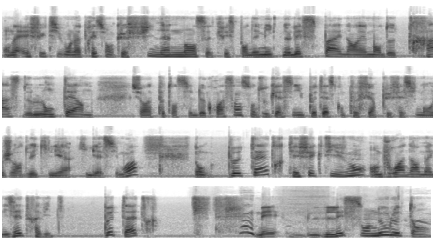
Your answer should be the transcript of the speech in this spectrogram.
On a effectivement l'impression que finalement, cette crise pandémique ne laisse pas énormément de traces de long terme sur notre potentiel de croissance. En tout cas, c'est une hypothèse qu'on peut faire plus facilement aujourd'hui qu'il y, qu'il y a six mois. Donc peut-être qu'effectivement, on pourra normaliser très vite. Peut-être, mais laissons-nous le temps,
